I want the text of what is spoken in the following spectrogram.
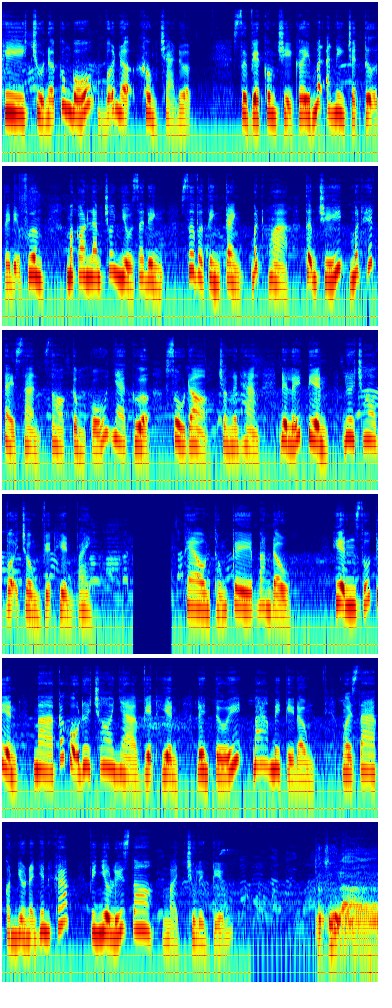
khi chủ nợ công bố vỡ nợ không trả được. Sự việc không chỉ gây mất an ninh trật tự tại địa phương mà còn làm cho nhiều gia đình rơi vào tình cảnh bất hòa, thậm chí mất hết tài sản do cầm cố nhà cửa, sổ đỏ cho ngân hàng để lấy tiền đưa cho vợ chồng Việt Hiền vay. Theo thống kê ban đầu, hiện số tiền mà các hộ đưa cho nhà Việt Hiền lên tới 30 tỷ đồng. Ngoài ra còn nhiều nạn nhân khác vì nhiều lý do mà chưa lên tiếng. Thực sự là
